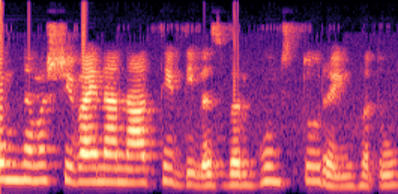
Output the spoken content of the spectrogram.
ઓમ નમઃ શિવાયના નાદથી દિવસભર ગુંજતું રહ્યું હતું.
